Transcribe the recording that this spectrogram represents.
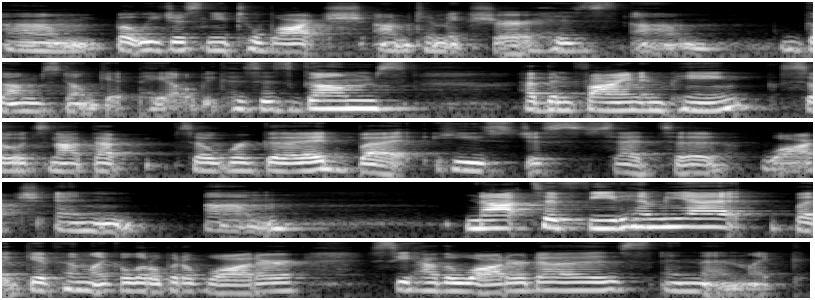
Um, but we just need to watch um, to make sure his um, gums don't get pale because his gums have been fine and pink, so it's not that so we're good. But he's just said to watch and um, not to feed him yet, but give him like a little bit of water, see how the water does, and then like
